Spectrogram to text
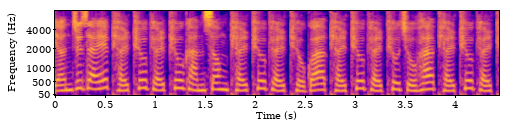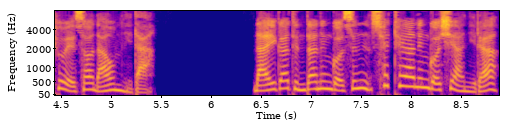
연주자의 별표 별표 감성 별표 별표과 별표 별표 조화 별표 별표에서 나옵니다. 나이가 든다는 것은 쇠퇴하는 것이 아니라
